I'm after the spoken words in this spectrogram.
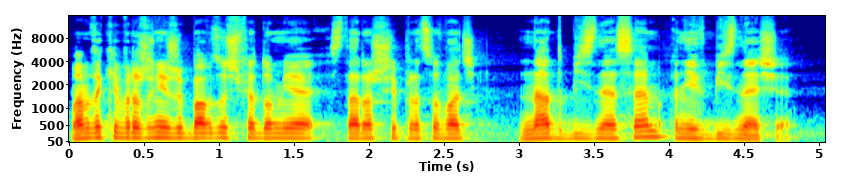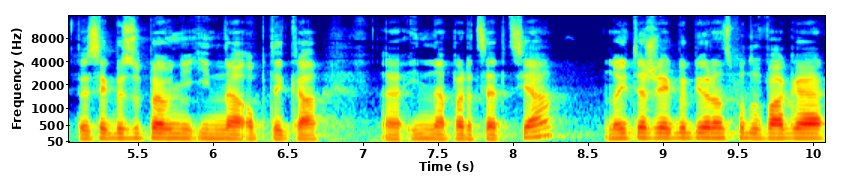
mam takie wrażenie, że bardzo świadomie starasz się pracować nad biznesem, a nie w biznesie. To jest jakby zupełnie inna optyka, e, inna percepcja. No i też jakby biorąc pod uwagę e,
